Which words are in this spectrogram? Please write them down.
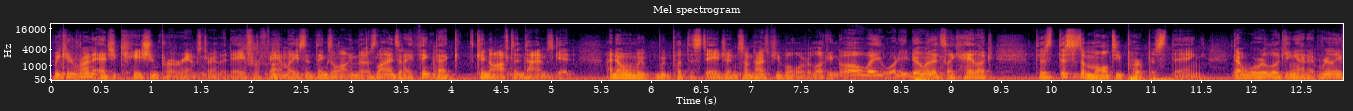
we can run education programs during the day for families and things along those lines. And I think that can oftentimes get, I know when we, we put the stage in, sometimes people overlook and go, oh, wait, what are you doing? It's like, hey, look, this, this is a multi purpose thing that we're looking at it really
